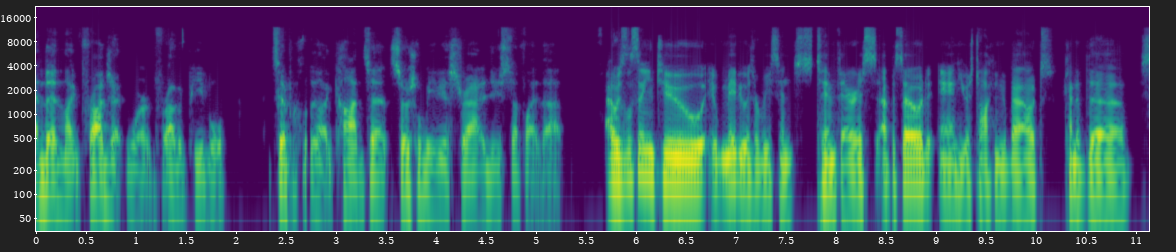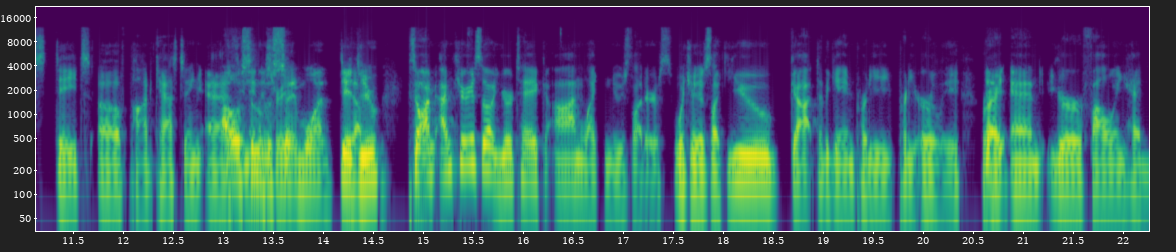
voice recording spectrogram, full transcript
and then like project work for other people, typically like content, social media strategy, stuff like that. I was listening to maybe it was a recent Tim Ferriss episode, and he was talking about kind of the state of podcasting as I listened to the same one. Did yep. you? So yep. I'm I'm curious about your take on like newsletters, which is like you got to the game pretty pretty early, right? Yep. And your following had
